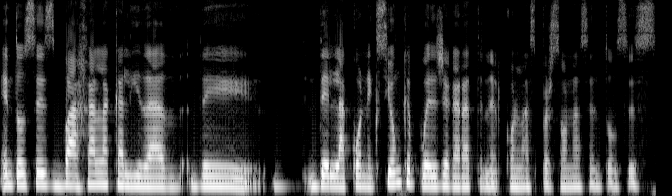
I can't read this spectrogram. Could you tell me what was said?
entonces baja la calidad de, de la conexión que puedes llegar a tener con las personas. Entonces,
